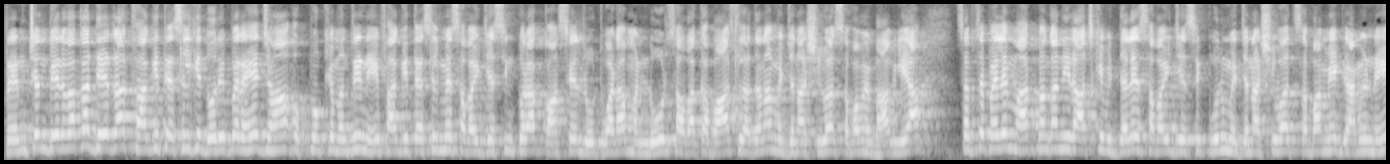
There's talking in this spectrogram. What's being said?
प्रेमचंद बेरवा का देर रात फागी तहसील के दौरे पर रहे, जहाँ उप मुख्यमंत्री ने फागी तहसील में सवाई जयसिंहपुरा, कौंसिल, रोटवाड़ा, मंडोर सावाकाबास लदना में जनाशीर्वाद सभा में भाग लिया। सबसे पहले महात्मा गांधी राजकीय विद्यालय सवाई जयसिंहपुर में जनाशीर्वाद सभा में ग्रामीण ने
